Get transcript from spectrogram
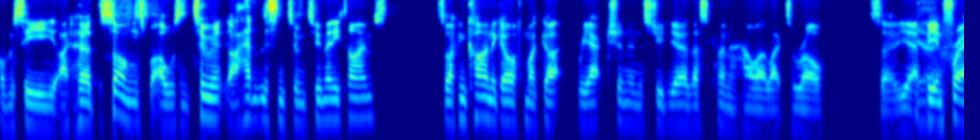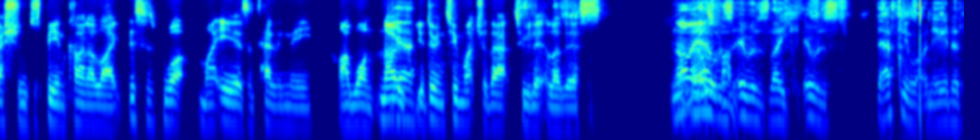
obviously I'd heard the songs, but I wasn't too, I hadn't listened to them too many times, so I can kind of go off my gut reaction in the studio. That's kind of how I like to roll. So yeah, Yeah. being fresh and just being kind of like, this is what my ears are telling me I want. No, Yeah. you're doing too much of that, too little of this. no, yeah, it was fun. it was like it was definitely what I needed.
